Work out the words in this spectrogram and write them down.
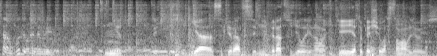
Сам будут это время? Нет. Я с операцией, мне операцию делали на локте, и я только еще восстанавливаюсь.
